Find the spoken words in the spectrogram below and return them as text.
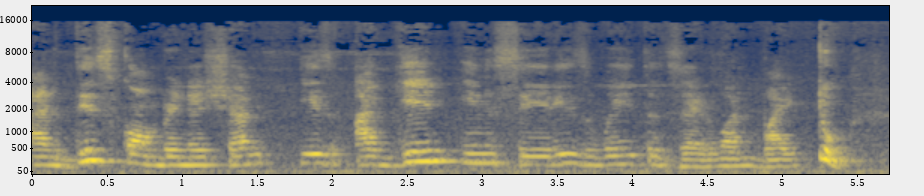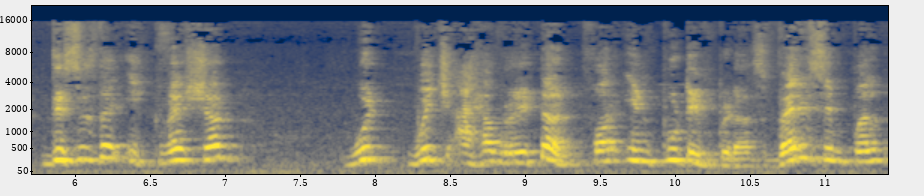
and this combination is again in series with z1 by 2 this is the equation with which i have written for input impedance. Very simple.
